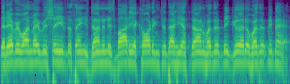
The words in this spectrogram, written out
that everyone may receive the things done in his body according to that he hath done whether it be good or whether it be bad.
